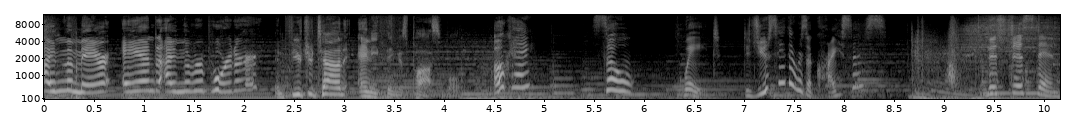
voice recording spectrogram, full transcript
I'm the mayor and I'm the reporter? In Future Town, anything is possible. Okay. So, wait, did you say there was a crisis? This just in.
